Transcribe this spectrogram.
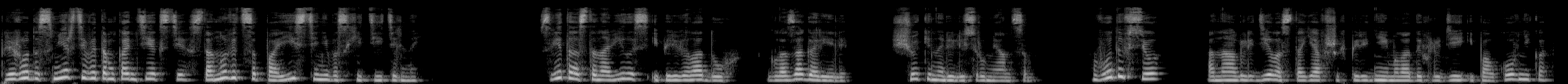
Природа смерти в этом контексте становится поистине восхитительной. Света остановилась и перевела дух. Глаза горели, щеки налились румянцем. Вот и все. Она оглядела стоявших перед ней молодых людей и полковника,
